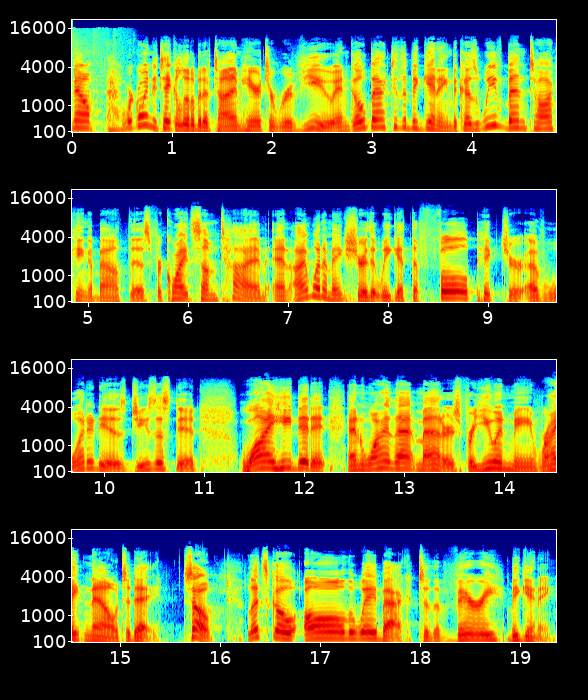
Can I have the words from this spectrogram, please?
Now, we're going to take a little bit of time here to review and go back to the beginning because we've been talking about this for quite some time, and I want to make sure that we get the full picture of what it is Jesus did, why he did it, and why that matters for you and me right now today. So, let's go all the way back to the very beginning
